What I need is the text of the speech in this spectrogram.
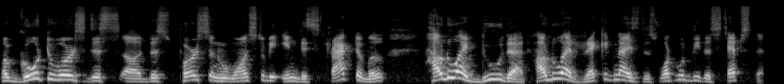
or go towards this uh, this person who wants to be indistractable, how do I do that? How do I recognize this? What would be the steps then?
